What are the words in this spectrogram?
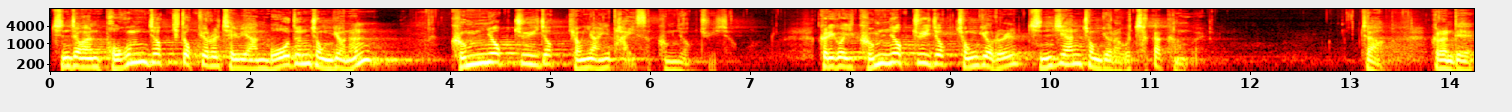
진정한 복음적 기독교를 제외한 모든 종교는 금욕주의적 경향이 다 있어. 금욕주의적. 그리고 이 금욕주의적 종교를 진지한 종교라고 착각하는 거예요. 자, 그런데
